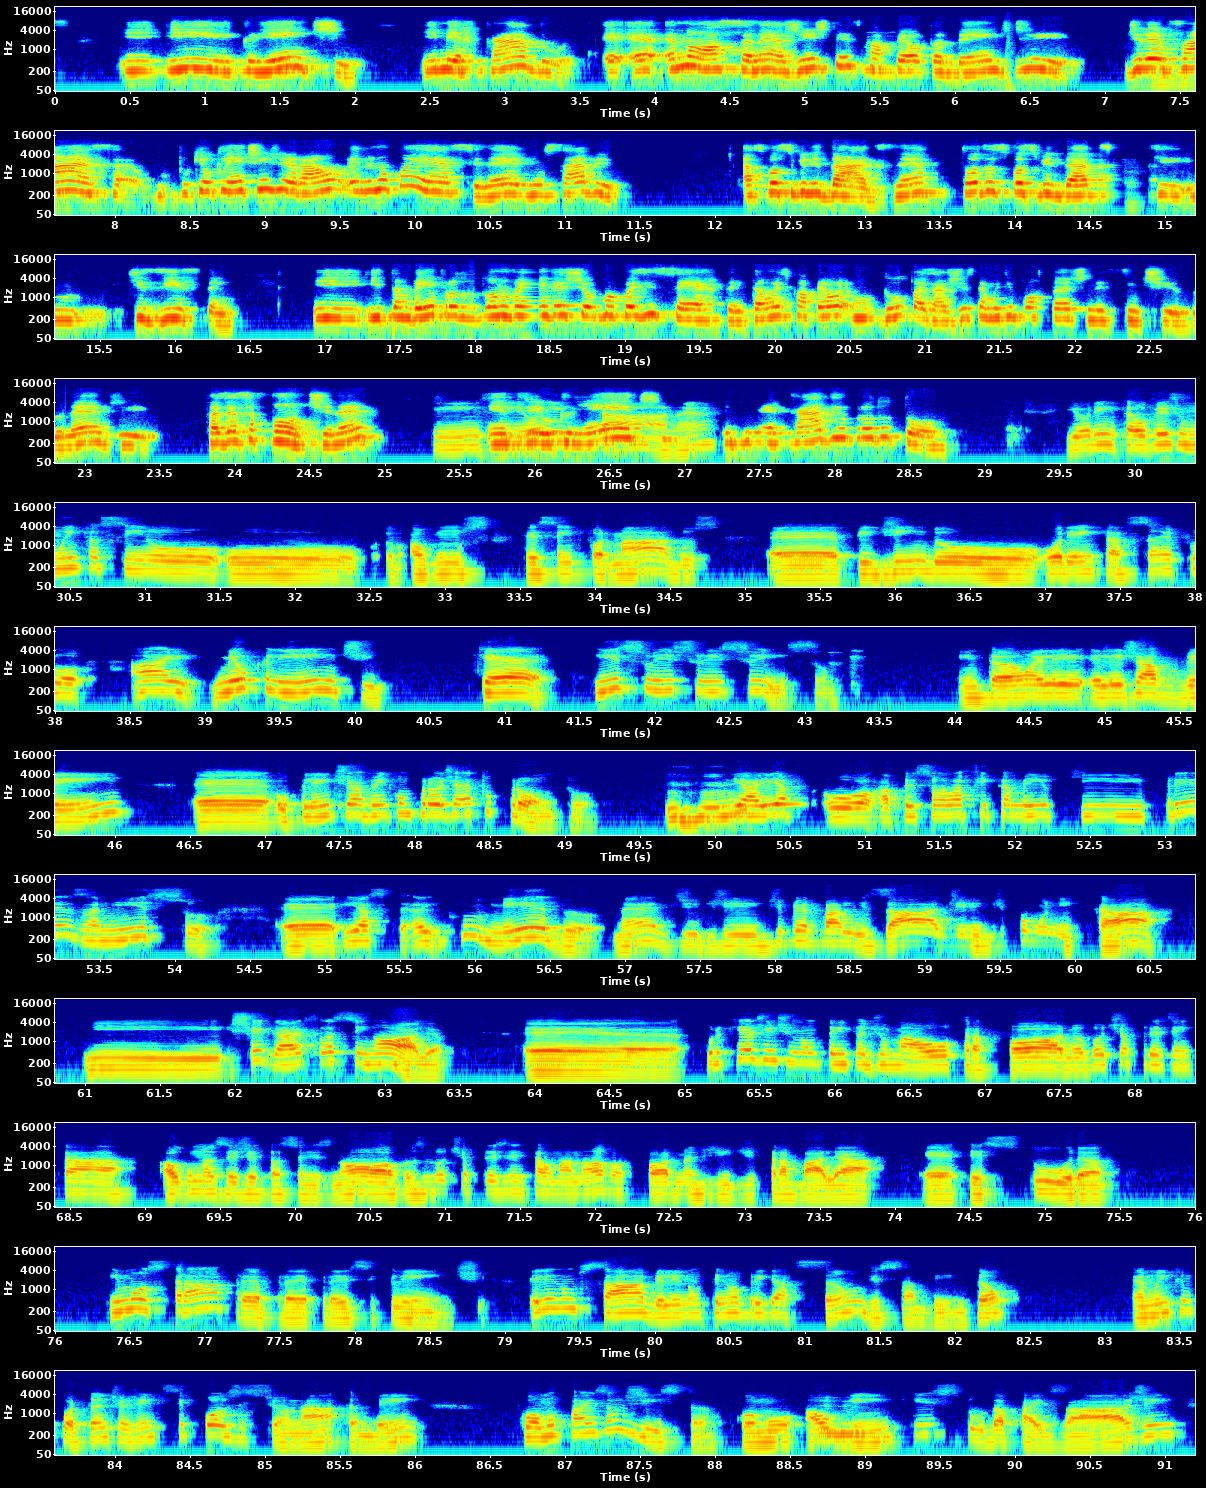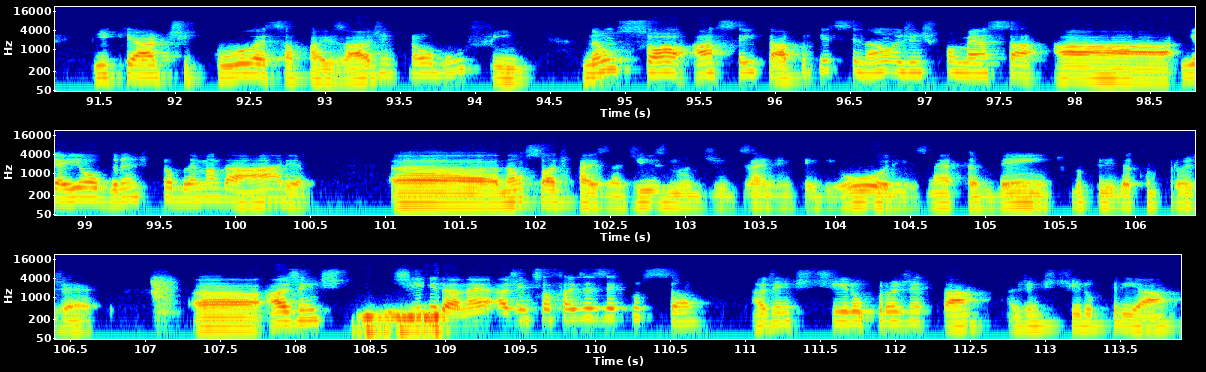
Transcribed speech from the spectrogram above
e, e cliente e mercado é, é, é nossa, né? A gente tem esse uhum. papel também de de levar essa, porque o cliente em geral ele não conhece, né? Ele não sabe as possibilidades, né? Todas as possibilidades que, que existem. E, e, também o produtor não vai investir alguma coisa incerta. Então esse papel do paisagista é muito importante nesse sentido, né? De fazer essa ponte, né? Sim, sim, entre orientar, o cliente, né? entre o mercado e o produtor. E orientar, eu vejo muito assim o, o alguns recém-formados é, pedindo orientação e falou: ai, meu cliente quer isso, isso, isso, isso. Então ele, ele já vem, é, o cliente já vem com o projeto pronto. Uhum. E aí a, a pessoa ela fica meio que presa nisso é, e as, com medo né, de, de, de verbalizar, de, de comunicar e chegar e falar assim, olha, É, por que a gente não tenta de uma outra forma? Eu vou te apresentar algumas vegetações novas, eu vou te apresentar uma nova forma de, de trabalhar é, textura e mostrar para esse cliente. Ele não sabe, ele não tem obrigação de saber. Então, é muito importante a gente se posicionar também como paisagista, como uhum. alguém uhum. que estuda a paisagem e que articula essa paisagem para algum fim. Não só aceitar, porque senão a gente começa a. E aí é o grande problema da área, uh, não só de paisagismo, de design de interiores, né, também, tudo que lida com projeto. Uh, a gente tira, né, a gente só faz execução, a gente tira o projetar, a gente tira o criar.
